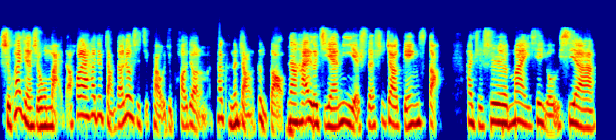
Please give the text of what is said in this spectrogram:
十块钱的时候买的，后来它就涨到六十几块，我就抛掉了嘛。它可能涨得更高。那还有一个 GME 也是的，是叫 GameStop，它只是卖一些游戏啊，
